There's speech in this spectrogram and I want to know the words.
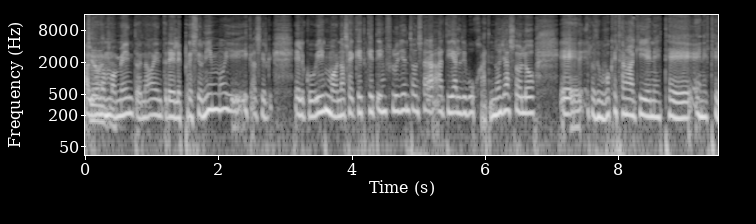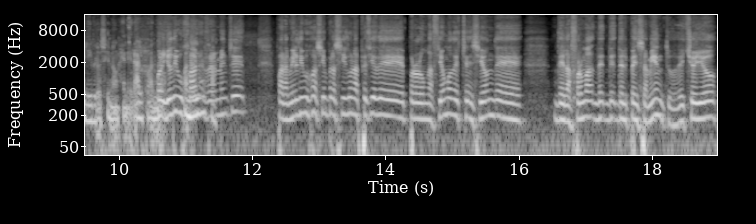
algunos momentos, ¿no? Entre el expresionismo y, y casi el, el cubismo. No sé, ¿qué, qué te influye entonces a, a ti al dibujar? No ya solo eh, los dibujos que están aquí en este, en este libro, sino en general. Cuando, Bueno, yo dibujar realmente, para mí el dibujo siempre ha sido una especie de prolongación o de extensión de, de la forma de- de- del pensamiento. De hecho, yo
